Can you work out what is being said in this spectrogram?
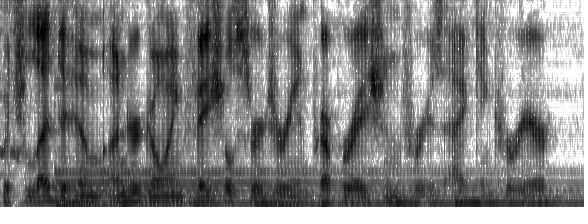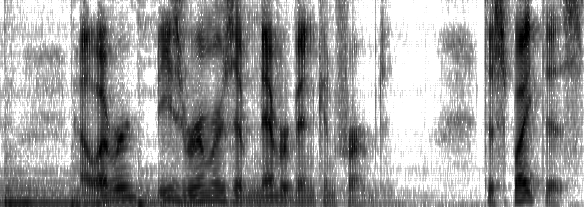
which led to him undergoing facial surgery in preparation for his acting career. However, these rumors have never been confirmed. Despite this,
